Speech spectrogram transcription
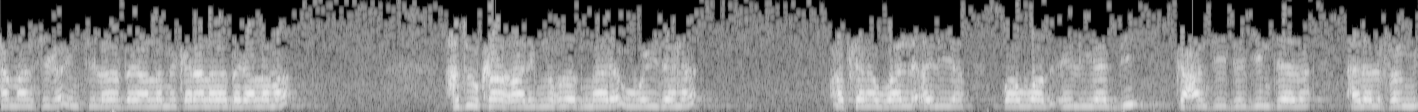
hamaansiga intii lala dagaalami karaa lala dagaalamaa hadduu kaa qaalib noqdood maara u weydana codkana waa la celiyaa waa wadcilyadi gacantii dejinteeda cala alfami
